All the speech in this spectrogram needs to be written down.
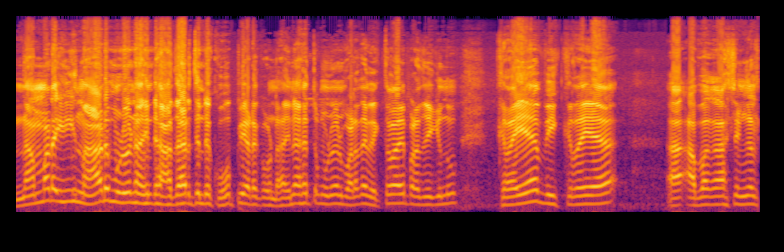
നമ്മുടെ ഈ നാട് മുഴുവൻ അതിന്റെ ആധാരത്തിന്റെ കോപ്പി അടക്കമുണ്ട്. അതിനകത്ത് മുഴുവൻ വളരെ വ്യക്തമായി പറഞ്ഞിരിക്കുന്നു ക്രയവിക്രയ അവകാശങ്ങൾ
